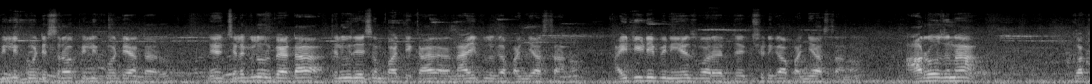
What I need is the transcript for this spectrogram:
పిల్లి కోటేశ్వరరావు పిల్లి కోటి అంటారు. నేను చిలకలూరుపేట తెలుగుదేశం పార్టీ కా నాయకులుగా పనిచేస్తాను. ఐటీడీపీ నియోజకవర్గ అధ్యక్షుడిగా పనిచేస్తాను. ఆ రోజున గత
